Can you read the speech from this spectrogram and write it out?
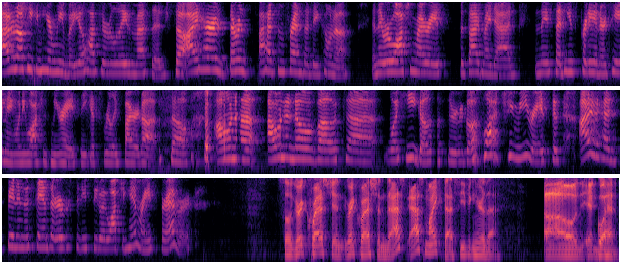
I don't know if you can hear me, but you'll have to relay the message. So I heard there was I had some friends at Daytona and they were watching my race beside my dad and they said he's pretty entertaining when he watches me race. He gets really fired up. So I wanna I wanna know about uh, what he goes through go watching me race because I had been in the stands at River City Speedway watching him race forever. So great question. Great question. Ask ask Mike that. See if you can hear that. Oh, uh, go ahead.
